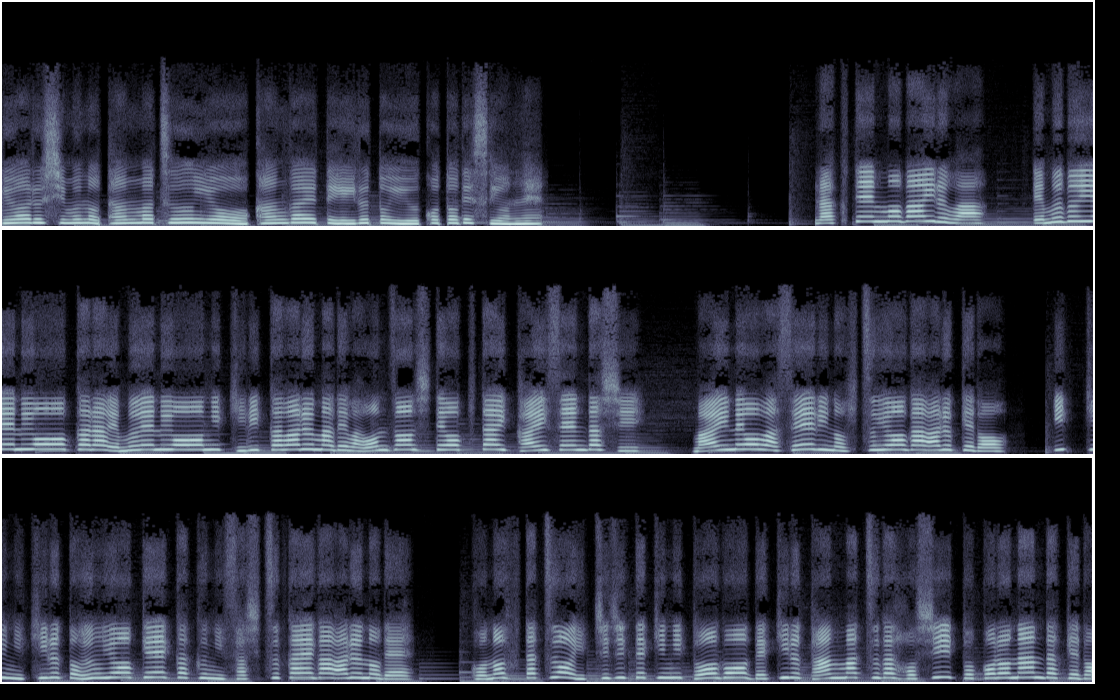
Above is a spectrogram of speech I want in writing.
デュアル SIM の端末運用を考えているということですよね。楽天モバイルは、MVNO から MNO に切り替わるまでは温存しておきたい回線だし、マイネオは整理の必要があるけど、一気に切ると運用計画に差し支えがあるので、この二つを一時的に統合できる端末が欲しいところなんだけど、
